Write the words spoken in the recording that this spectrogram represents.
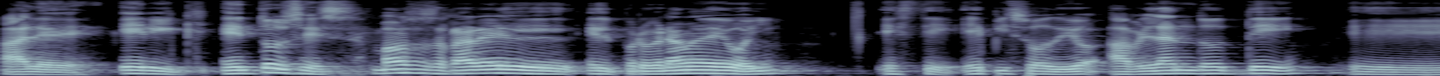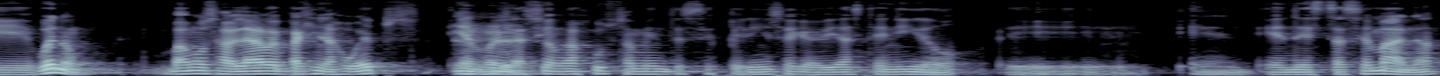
Vale, Eric, entonces vamos a cerrar el, programa de hoy, este episodio, hablando de, eh, bueno, vamos a hablar de páginas web en relación a justamente esa experiencia que habías tenido eh, en, esta semana.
